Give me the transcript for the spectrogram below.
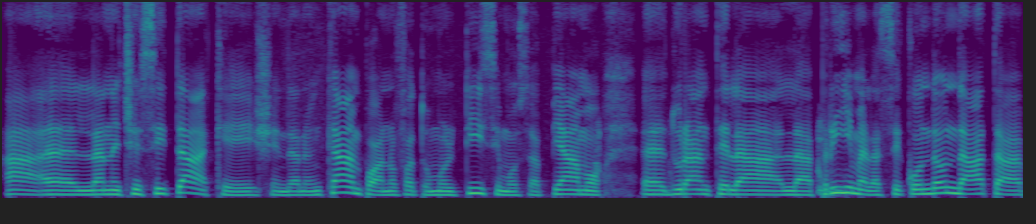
alla eh, necessità che scendano in campo, hanno fatto moltissimo, sappiamo, eh, durante la, la prima e la seconda ondata,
